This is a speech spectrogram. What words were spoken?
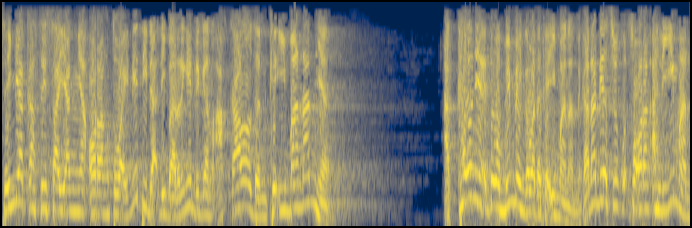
Sehingga kasih sayangnya orang tua ini tidak dibarengi dengan akal dan keimanannya. Akalnya itu membimbing kepada keimanan. Karena dia seorang ahli iman.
